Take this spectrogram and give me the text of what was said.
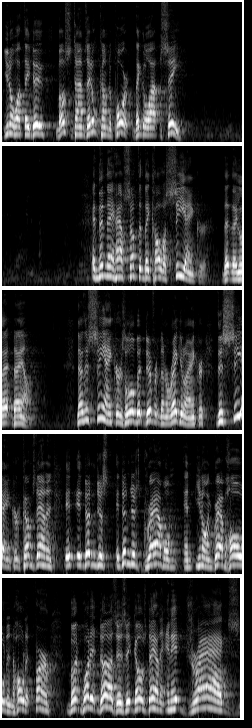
you know what they do? Most of the times they don't come to port; they go out to sea. And then they have something they call a sea anchor that they let down. Now, this sea anchor is a little bit different than a regular anchor. This sea anchor comes down and it, it doesn't just it doesn't just grab them and you know and grab hold and hold it firm. But what it does is it goes down and it drags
